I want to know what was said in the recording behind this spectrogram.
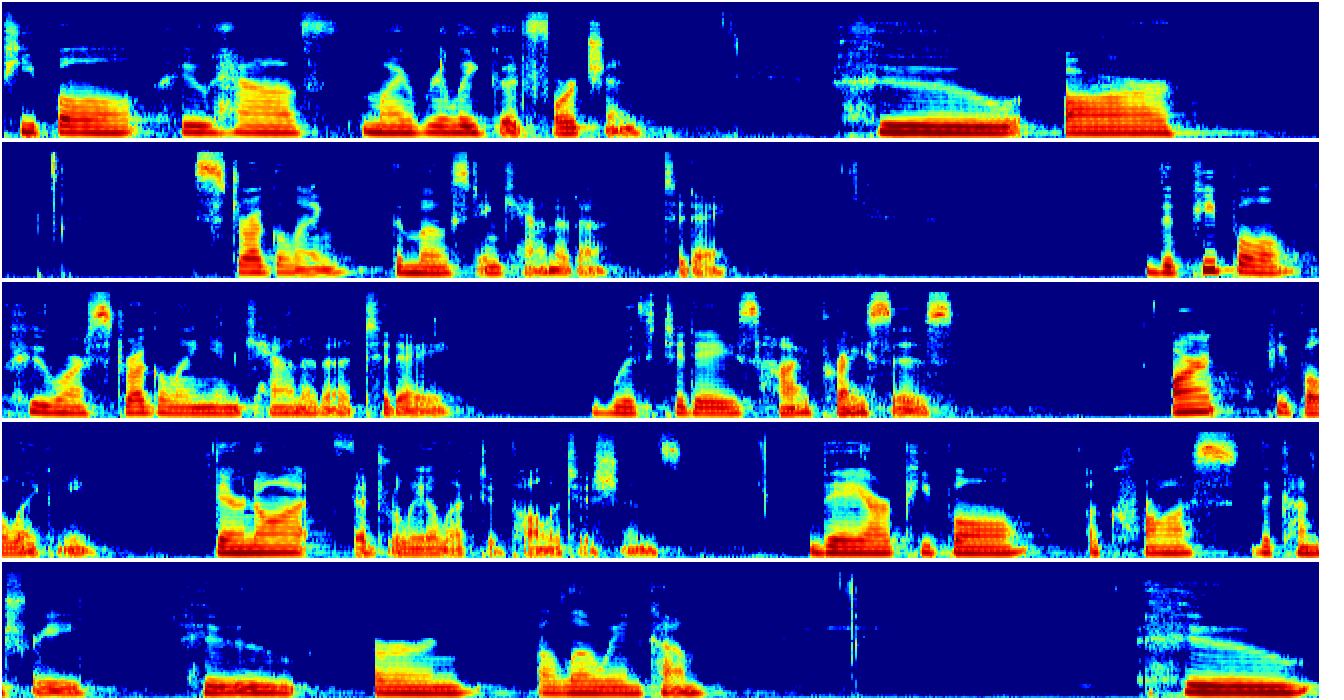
people who have my really good fortune, who are struggling the most in Canada today. The people who are struggling in Canada today with today's high prices aren't people like me. They're not federally elected politicians. They are people across the country who earn a low income, who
